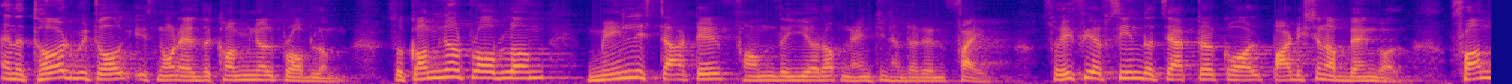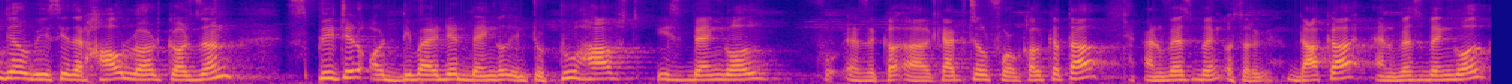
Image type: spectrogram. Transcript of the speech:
And the third we talk is known as the communal problem. So communal problem mainly started from the year of 1905. So if you have seen the chapter called Partition of Bengal, from there we see that how Lord Curzon splitted or divided Bengal into two halves, East Bengal as a uh, capital for Kolkata and West Bengal, oh, sorry, Dhaka and West Bengal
